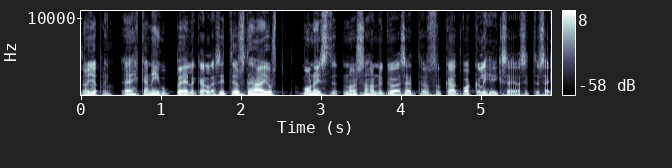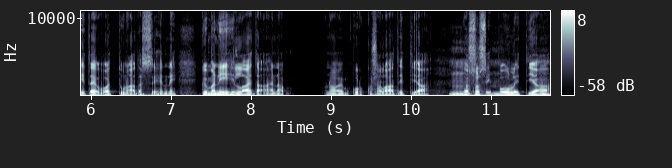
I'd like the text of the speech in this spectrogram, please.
No jo, ehkä niinku pelkällä. Sitten jos tehdään just monissa noissahan nykyään se, että jos käyt vaikka lihikseen ja sitten sä itse voit tunata siihen, niin kyllä mä niihin laitan aina noin kurkkusalaatit ja Mm, jos on sipulit ja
